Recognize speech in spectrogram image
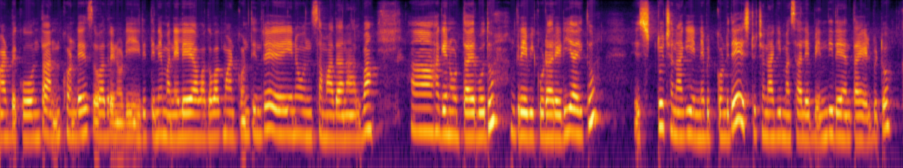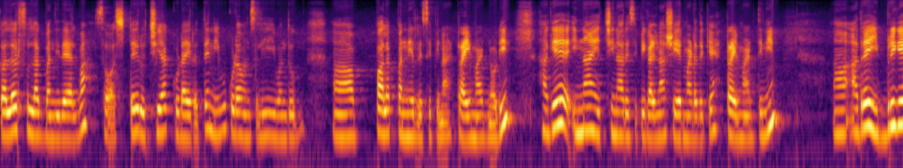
ಮಾಡಬೇಕು ಅಂತ ಅಂದ್ಕೊಂಡೆ ಸೊ ಆದರೆ ನೋಡಿ ಈ ರೀತಿಯೇ ಮನೇಲೇ ಅವಾಗವಾಗ ಮಾಡ್ಕೊಂಡು ತಿಂದರೆ ಏನೋ ಒಂದು ಸಮಾಧಾನ ಅಲ್ವಾ? ಹಾಗೆ ನೋಡ್ತಾ ಇರ್ಬೋದು. ಗ್ರೇವಿ ಕೂಡ ರೆಡಿ ಆಯಿತು. ಎಷ್ಟು ಚೆನ್ನಾಗಿ ಎಣ್ಣೆ ಬಿಟ್ಕೊಂಡಿದೆ, ಎಷ್ಟು ಚೆನ್ನಾಗಿ ಮಸಾಲೆ ಬೆಂದಿದೆ ಅಂತ ಹೇಳಿಬಿಟ್ಟು ಕಲರ್ಫುಲ್ಲಾಗಿ ಬಂದಿದೆ ಅಲ್ವಾ? ಸೊ ಅಷ್ಟೇ ರುಚಿಯಾಗಿ ಕೂಡ ಇರುತ್ತೆ. ನೀವು ಕೂಡ ಒಂದ್ಸಲಿ ಈ ಒಂದು ಪಾಲಕ್ ಪನ್ನೀರ್ ರೆಸಿಪಿನ ಟ್ರೈ ಮಾಡಿ ನೋಡಿ. ಹಾಗೆ ಇನ್ನೂ ಹೆಚ್ಚಿನ ರೆಸಿಪಿಗಳನ್ನ ಶೇರ್ ಮಾಡೋದಕ್ಕೆ ಟ್ರೈ ಮಾಡ್ತೀನಿ. ಆದರೆ ಇಬ್ಬರಿಗೆ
